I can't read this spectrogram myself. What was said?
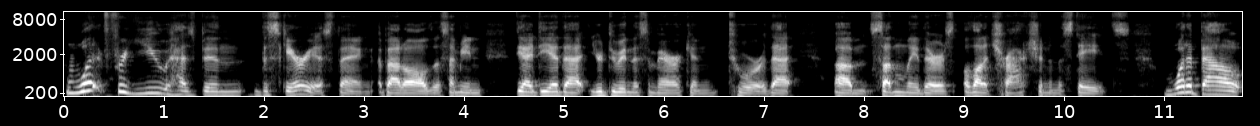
what for you has been the scariest thing about all this? I mean, the idea that you're doing this American tour, that um, suddenly there's a lot of traction in the States. What about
